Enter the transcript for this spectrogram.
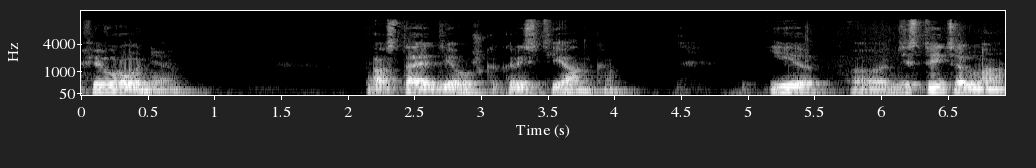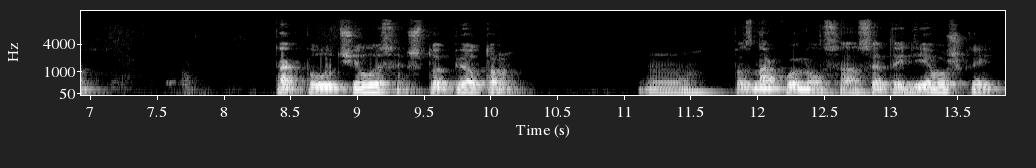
Феврония, простая девушка, крестьянка. И э, действительно так получилось, что Петр познакомился с этой девушкой,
